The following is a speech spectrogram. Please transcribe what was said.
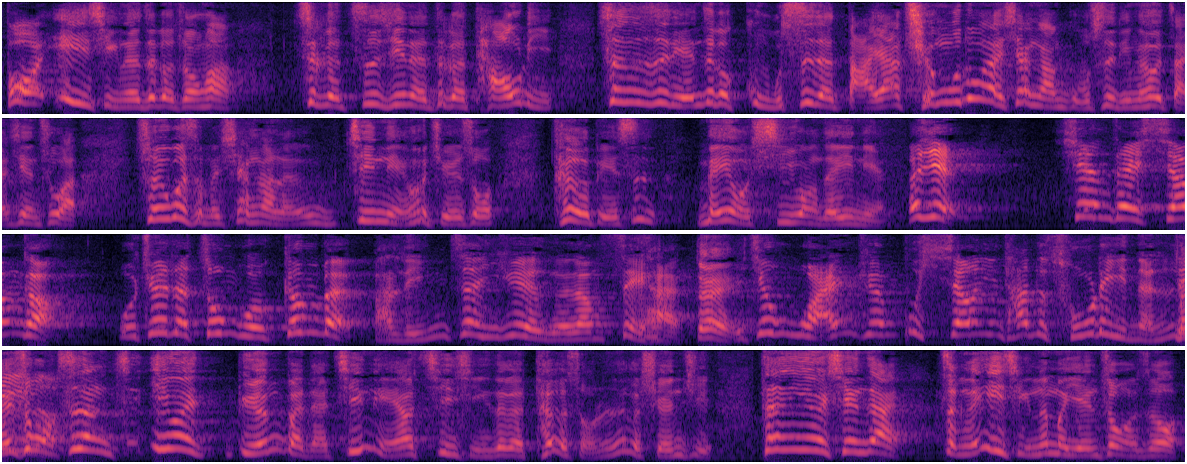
包括疫情的这个状况。这个资金的这个逃离，甚至是连这个股市的打压，全部都在香港股市里面会展现出来。所以为什么香港人今年会觉得说，特别是没有希望的一年？而且现在香港。我觉得中国根本把林郑月娥当废海，对，已经完全不相信他的处理能力。没错，实际上，因为原本呢，今年要进行这个特首的这个选举，但是因为现在整个疫情那么严重的时候，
